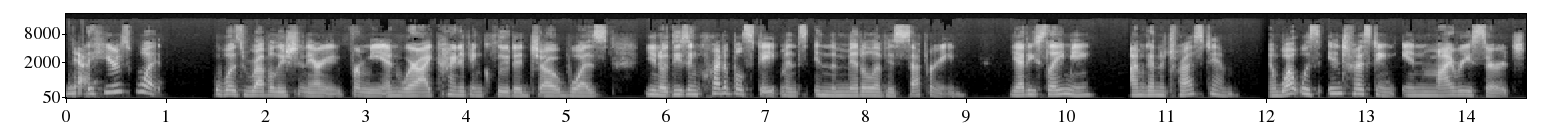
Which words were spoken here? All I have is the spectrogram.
Yeah. But here's what was revolutionary for me and where I kind of included Job was, you know, these incredible statements in the middle of his suffering. Yet he slay me, I'm going to trust him. And what was interesting in my research,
